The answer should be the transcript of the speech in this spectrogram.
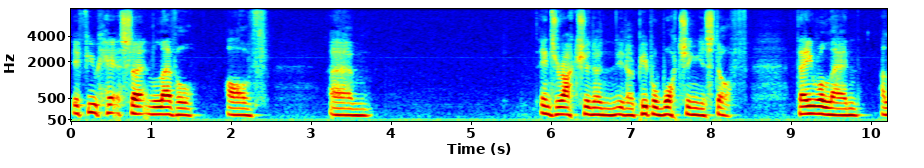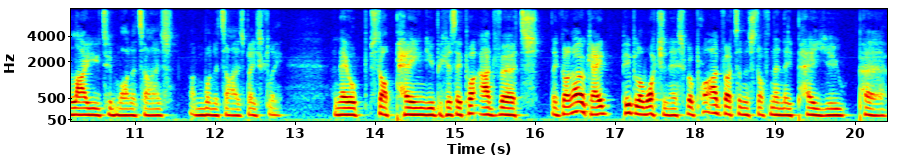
if you hit a certain level of um, interaction and you know people watching your stuff, they will then allow you to monetize and monetize basically, and they will start paying you because they put adverts. They've gone okay, people are watching this. We'll put adverts on the stuff, and then they pay you per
